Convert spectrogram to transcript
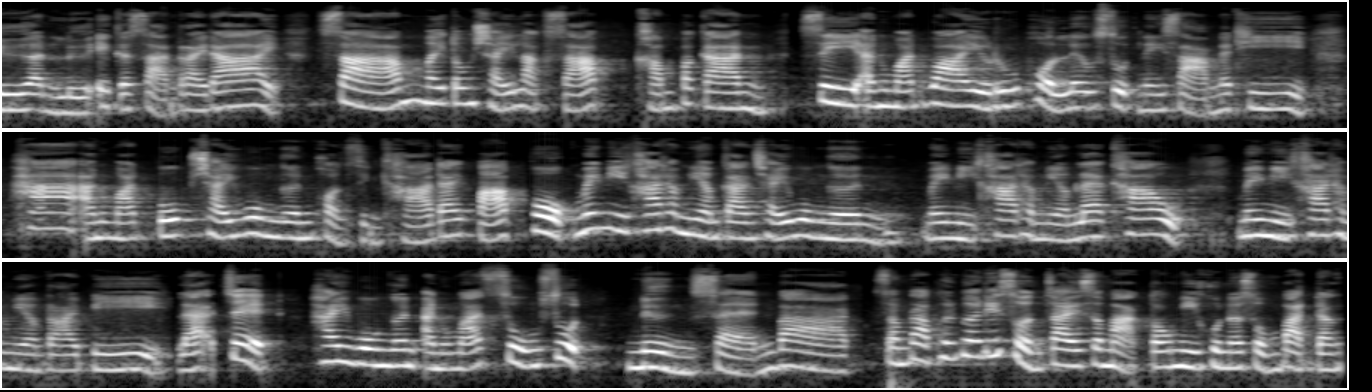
เดือน หรือเอกสารรายได้ 3. ไม่ต้องใช้หลักทรัพย์ค้ำประกัน 4. อนุมัติไวรู้ผลเร็วสุดใน 3 นาที 5. อนุมัติปุ๊บใช้วงเงินผ่อนสินค้าได้ปั๊บ 6. ไม่มีค่าธรรมเนียมการใช้วงเงิน ไม่มีค่าธรรมเนียมแรกเข้า ไม่มีค่าธรรมเนียมรายปี และ 7. ให้วงเงินอนุมัติสูงสุด 1 0 0 0 0แสนบาทสำหรับเพื่อนๆที่สนใจสมัครต้องมีคุณสมบัติดัง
